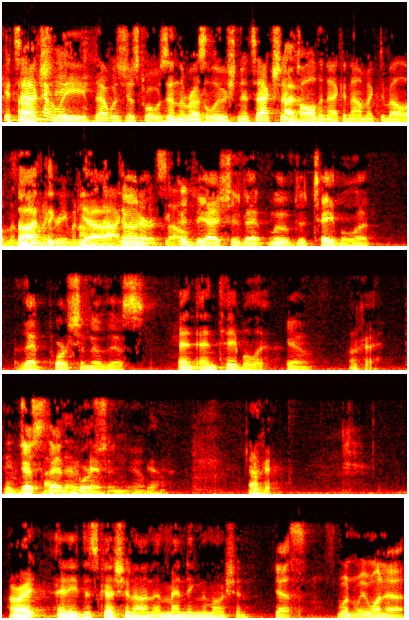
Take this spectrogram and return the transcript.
It's um, actually, that was just what was in the resolution. It's actually I- called an economic development So I loan think- agreement on the yeah, I think- document Honor, it itself. could be I should uh, move to table that, that portion of this, And, and table it, yeah. okay. Just that portion, yeah. Yeah. Okay. All right, any discussion on amending the motion? Yes. Wouldn't we want to,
